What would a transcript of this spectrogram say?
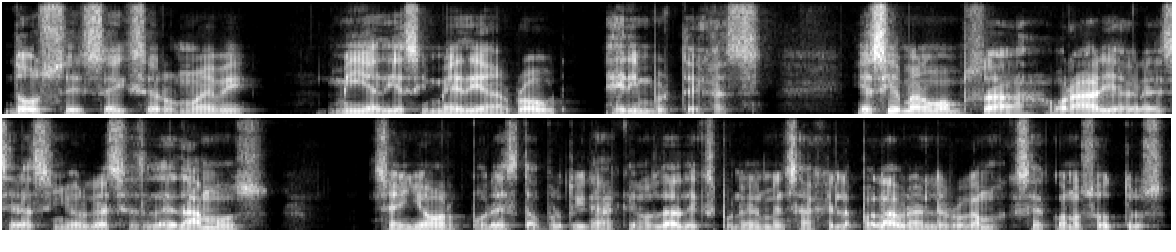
12609 Milla 10 y media Road, Edinburgh, Texas. Y así, hermano, vamos a orar y agradecer al Señor. Gracias le damos Señor, por esta oportunidad que nos da de exponer el mensaje, la palabra, le rogamos que sea con nosotros,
